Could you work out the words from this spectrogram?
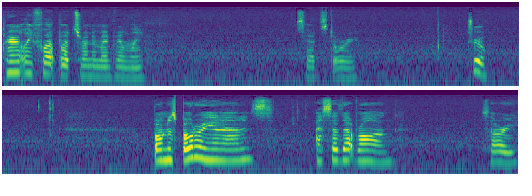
Apparently flat butts run in my family. Sad story. True. Bonus boater add-ons. I said that wrong. Sorry.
